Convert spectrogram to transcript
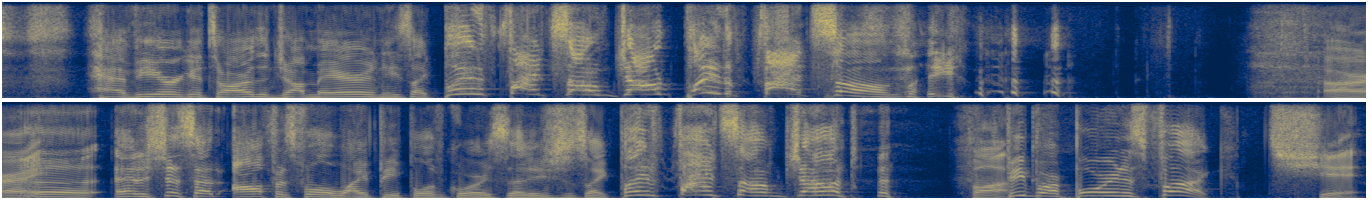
heavier guitar than John Mayer, and he's like, "Play the fight song, John. Play the fight song." Like, All right. uh, and it's just an office full of white people, of course. And he's just like, "Play the fight song, John." Fuck. people are boring as fuck. Shit.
